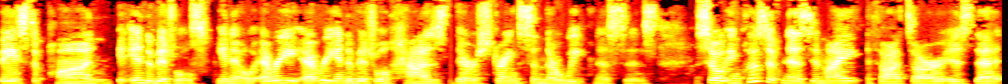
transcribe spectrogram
based upon individuals. You know, every, every individual has their strengths and their weaknesses. So inclusiveness in my thoughts are is that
